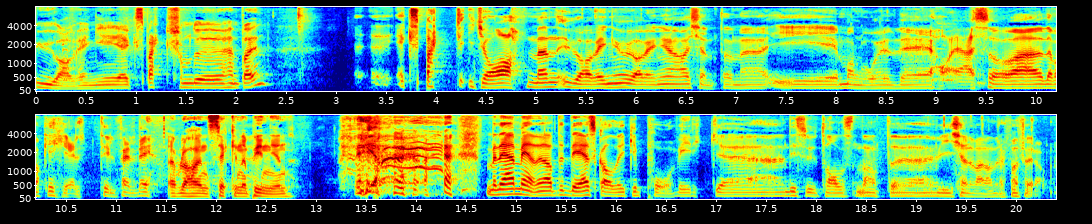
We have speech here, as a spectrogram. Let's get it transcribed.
uavhengig ekspert som du henta inn? Ekspert, ja. Men uavhengig og uavhengig. Jeg har kjent henne i mange år. Det har jeg, så eh, det var ikke helt tilfeldig. Jeg vil ha en second opinion. Men jeg mener at det skal ikke påvirke disse uttalelsene at eh, vi kjenner hverandre fra før av.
